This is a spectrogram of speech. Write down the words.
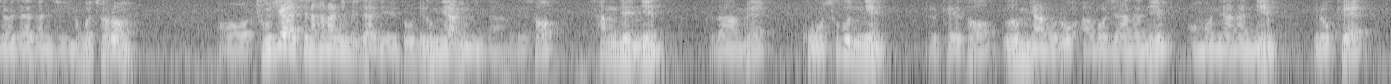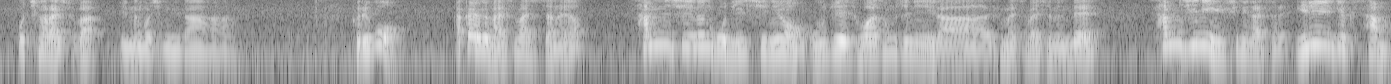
여자 산신 이런 것처럼 어, 주재하시는 하나님의 자리도 음양입니다. 그래서 상제님, 그 다음에 고수부님 이렇게 해서 음양으로 아버지 하나님, 어머니 하나님 이렇게 호칭을 할 수가 있는 것입니다. 그리고 아까 여기 말씀하셨잖아요. 삼신은 곧 일신이요 우주의 조화 성신이니라 이렇게 말씀하시는데 삼신이 일신이라 했잖아요. 일즉 삼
